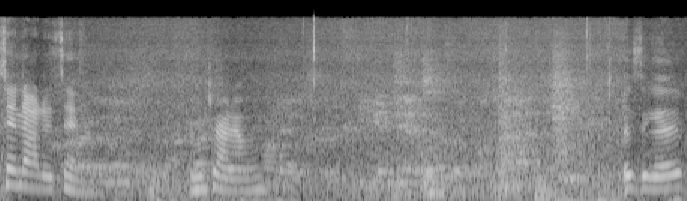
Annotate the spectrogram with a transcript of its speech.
Ten out of ten. Let me try that one. Is it good?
